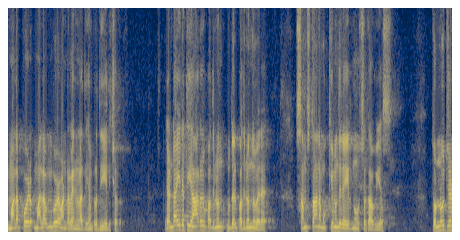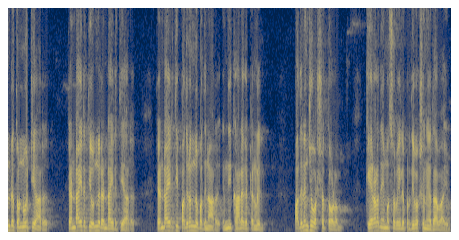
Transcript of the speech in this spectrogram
മലപ്പുഴ മലമ്പുഴ മണ്ഡലങ്ങളിൽ അദ്ദേഹം പ്രതിനിധീകരിച്ചത്. രണ്ടായിരത്തി ആറ് പതിനൊന്ന് മുതൽ പതിനൊന്ന് വരെ സംസ്ഥാന മുഖ്യമന്ത്രിയായിരുന്നു സഖാവ് എസ്. തൊണ്ണൂറ്റി രണ്ട് തൊണ്ണൂറ്റി ആറ് രണ്ടായിരത്തി ഒന്ന് രണ്ടായിരത്തി ആറ് രണ്ടായിരത്തി പതിനൊന്ന് പതിനാറ് എന്നീ കാലഘട്ടങ്ങളിൽ പതിനഞ്ച് വർഷത്തോളം കേരള നിയമസഭയിലെ പ്രതിപക്ഷ നേതാവായും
